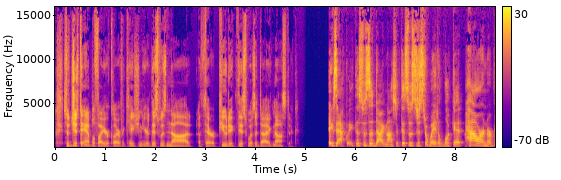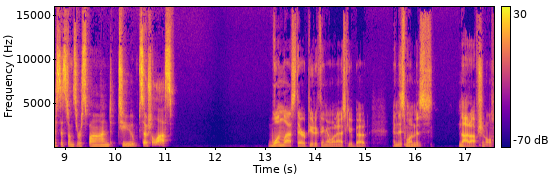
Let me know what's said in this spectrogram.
So just to amplify your clarification here, this was not a therapeutic, this was a diagnostic. Exactly. This was a diagnostic. This was just a way to look at how our nervous systems respond to social loss. One last therapeutic thing I want to ask you about, and this one is not optional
